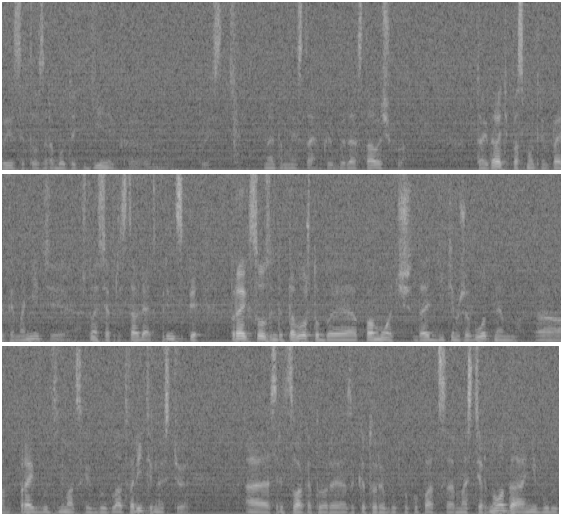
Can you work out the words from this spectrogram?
вы с этого заработаете денег, э, то есть на этом мы и ставим как бы да, ставочку. Так, давайте посмотрим по этой монете, что она себя представляет. В принципе, проект создан для того, чтобы помочь да, диким животным. Э, проект будет заниматься как бы благотворительностью. Э, средства, которые, за которые будут покупаться мастернода, они будут,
